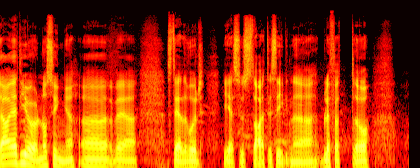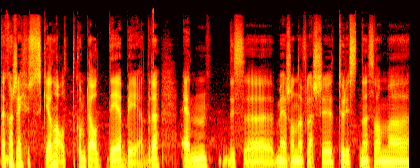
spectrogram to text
ja, i et hjørne og synge uh, ved stedet hvor Jesus da etter sigende ble født. og det er kanskje jeg husker når alt kommer til alt det bedre enn disse mer sånne flashy turistene som, uh,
